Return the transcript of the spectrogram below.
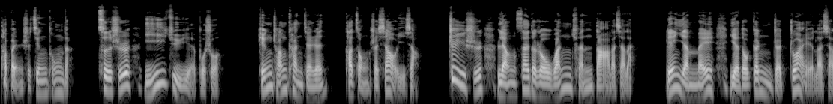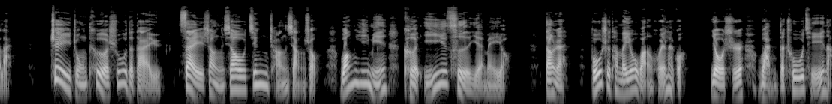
他本是精通的，此时一句也不说。平常看见人，他总是笑一笑，这时两腮的肉完全耷了下来，连眼眉也都跟着拽了下来。这种特殊的待遇，塞尚肖经常享受，王一民可一次也没有。当然不是他没有晚回来过，有时晚的出奇呢，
